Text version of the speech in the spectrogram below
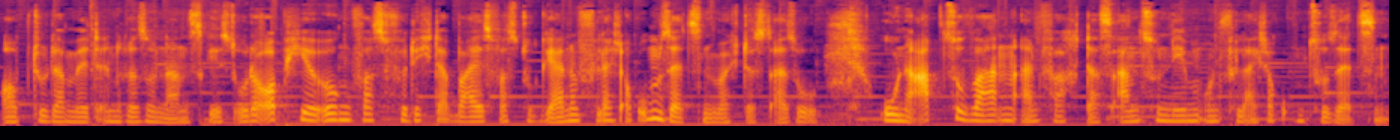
ob du damit in Resonanz gehst oder ob hier irgendwas für dich dabei ist, was du gerne vielleicht auch umsetzen möchtest, also ohne abzuwarten, einfach das anzunehmen und vielleicht auch umzusetzen.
